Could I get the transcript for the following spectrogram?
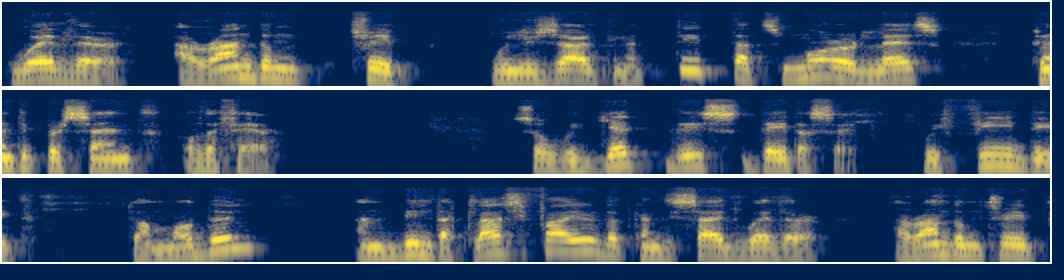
whether a random trip will result in a tip that's more or less 20% of the fare. So we get this data set, we feed it to a model and build a classifier that can decide whether a random trip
